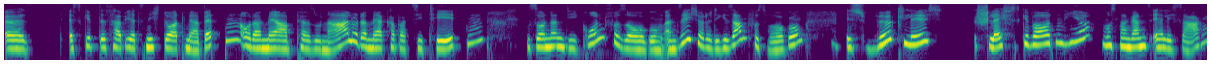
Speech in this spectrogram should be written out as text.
äh, es gibt deshalb jetzt nicht dort mehr Betten oder mehr Personal oder mehr Kapazitäten, sondern die Grundversorgung an sich oder die Gesamtversorgung ist wirklich schlecht geworden hier, muss man ganz ehrlich sagen.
